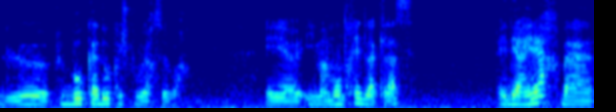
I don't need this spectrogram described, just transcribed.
le plus beau cadeau que je pouvais recevoir. Et il m'a montré de la classe. Et derrière ben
